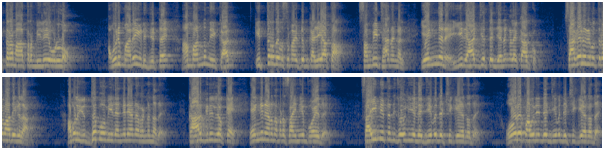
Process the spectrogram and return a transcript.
ഇത്രമാത്രം വിലയുള്ളോ? ഒരു മലയിടിഞ്ഞിട്ട് ആ മണ്ണ് നീക്കാൻ ഇത്ര ദിവസമായിട്ടും കഴിയാത്ത സംവിധാനങ്ങൾ എങ്ങനെ ഈ രാജ്യത്തെ ജനങ്ങളെ കാക്കും? സകലരും ഉത്തരവാദികളാണ്. അപ്പോൾ യുദ്ധഭൂമിയിൽ എങ്ങനെയാണ് ഇറങ്ങുന്നത്? കാർഗിലിലൊക്കെ എങ്ങനെയാണ് നമ്മുടെ സൈന്യം പോയത്? സൈന്യത്തിന്റെ ജോലിയല്ലേ ജീവൻ രക്ഷിക്കുക എന്നത് ഓരോ പൗരന്റെയും ജീവൻ രക്ഷിക്കുക എന്നത്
